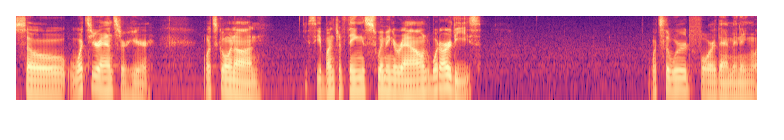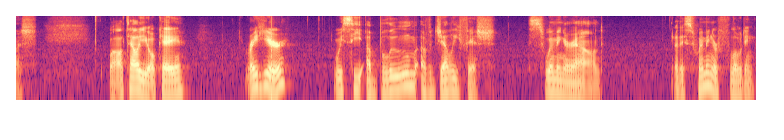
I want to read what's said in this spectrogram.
So, what's your answer here? What's going on? You see a bunch of things swimming around. What are these? What's the word for them in English? Well, I'll tell you, okay? Right here, we see a bloom of jellyfish swimming around. Are they swimming or floating?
